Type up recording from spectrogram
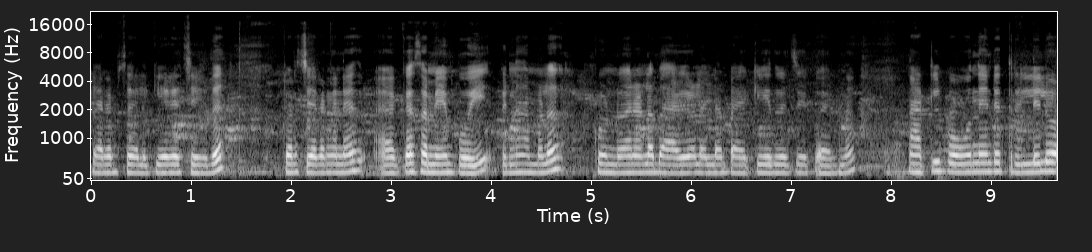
ക്യാരംസ് കളിക്കുകയൊക്കെ ചെയ്ത് കുറച്ച് നേരം അങ്ങനെ ഒക്കെ സമയം പോയി. പിന്നെ നമ്മൾ കൊണ്ടുപോകാനുള്ള ബാഗുകളെല്ലാം പാക്ക് ചെയ്ത് വെച്ചേക്കുമായിരുന്നു നാട്ടിൽ പോകുന്നതിന്റെ ത്രില്ലിലും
